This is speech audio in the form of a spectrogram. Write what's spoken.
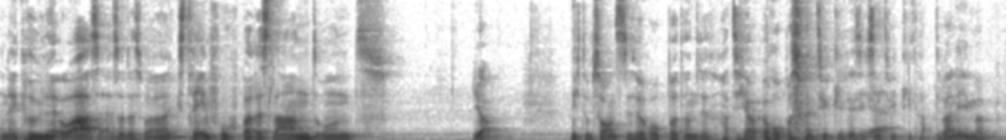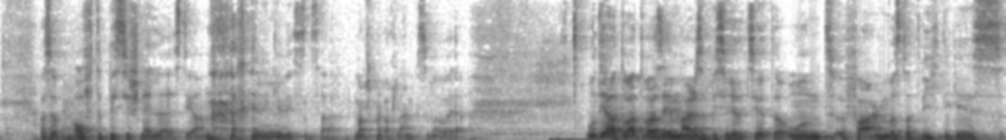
eine grüne Oase. Also das war ein mhm. extrem fruchtbares Land und ja, nicht umsonst ist Europa dann, hat sich auch Europa so entwickelt, wie es sich ja. entwickelt hat. Die waren ja immer, also oft ein bisschen schneller als die anderen in mhm. gewissen Sachen. Manchmal auch langsam, aber ja. Und ja, dort war es eben alles ein bisschen reduzierter. Und vor allem, was dort wichtig ist,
